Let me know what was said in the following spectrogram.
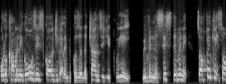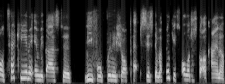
But look how many goals he scored. You get me because of the chances you create within the system, innit? So I think it's all techie in it in regards to lethal finisher, pep system. I think it's all just got to kind of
